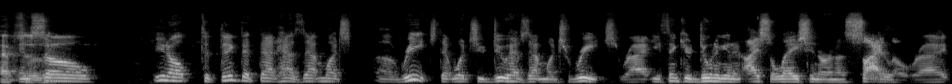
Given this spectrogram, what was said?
Absolutely. And so you know, to think that that has that much uh, reach, that what you do has that much reach, right? You think you're doing it in isolation or in a silo, right?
